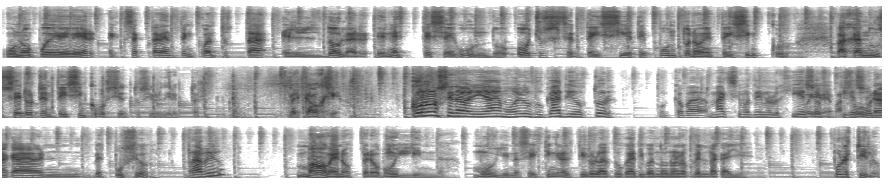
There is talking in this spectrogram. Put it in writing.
uno puede ver exactamente en cuánto está el dólar en este segundo, 867.95, bajando un 0,35%, señor director. Mercado G. ¿Conoce la variedad de modelos Ducati, doctor? Con capa máxima tecnología y sofisticación. una acá en Vespucio ¿Rápido? Más o menos, pero muy linda. Muy linda. Se distinguen al tiro las Ducati cuando uno las ve en la calle. Puro estilo.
